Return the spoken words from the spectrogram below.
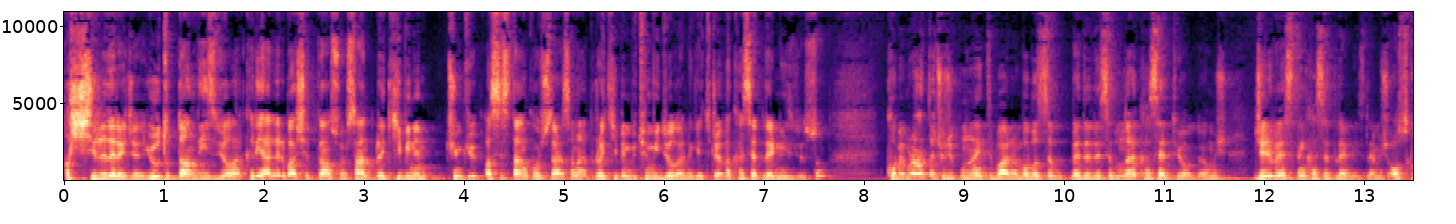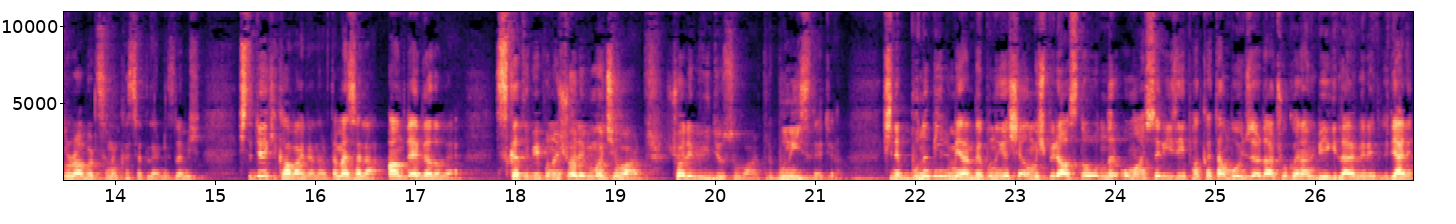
aşırı derecede YouTube'dan da izliyorlar kariyerleri başladıktan sonra. Sen rakibinin çünkü asistan koçlar sana rakibin bütün videolarını getiriyor ve kasetlerini izliyorsun. Kobe Bryant da çocukluğundan itibaren babası ve dedesi bunlara kaset yolluyormuş. Jerry West'in kasetlerini izlemiş. Oscar Robertson'ın kasetlerini izlemiş. İşte diyor ki Kawhi mesela Andre Iguodala'ya Scottie Pippen'ın şöyle bir maçı vardır. Şöyle bir videosu vardır. Bunu izle diyor. Şimdi bunu bilmeyen ve bunu yaşamamış biri aslında onları, o maçları izleyip hakikaten bu oyunculara daha çok önemli bilgiler verebilir. Yani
